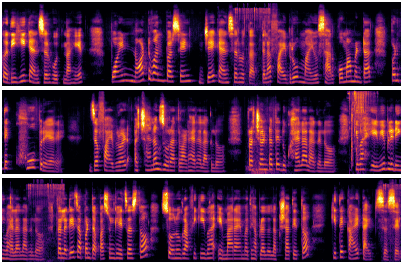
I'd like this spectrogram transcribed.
कधीही कॅन्सर होत नाहीत. पॉईंट नॉट वन पर्सेंट जे कॅन्सर होतात त्याला फायब्रोमायोसार्कोमा म्हणतात. पण ते खूप रेअर आहे. जर फायब्रॉईड अचानक जोरात वाढायला लागलं प्रचंड ते दुखायला लागलं किंवा हेवी ब्लिडिंग व्हायला लागलं तर लगेच आपण तपासून घ्यायचं असतं. सोनोग्राफी किंवा एम आर आयमध्ये आपल्याला लक्षात येतं की ते काय टाईप्स असेल.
